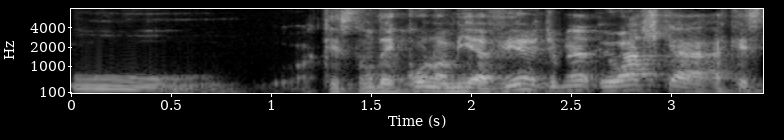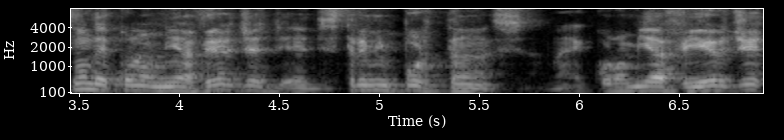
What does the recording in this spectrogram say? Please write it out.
o, a questão da economia verde, eu acho que a, a questão da economia verde é de, é de extrema importância. Né? Economia verde,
